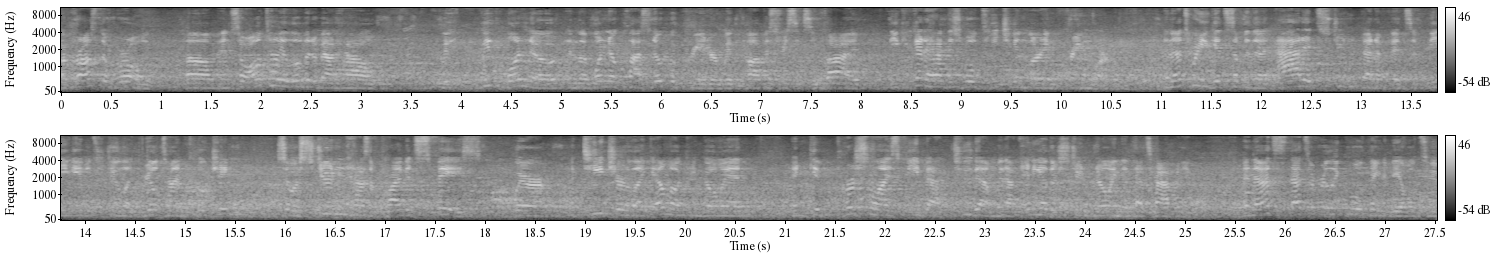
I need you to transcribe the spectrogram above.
across the world. Um, and so I'll tell you a little bit about how with, with OneNote and the OneNote Class Notebook Creator with Office 365, you of have this whole teaching and learning framework. And that's where you get some of the added student benefits of being able to do like real-time coaching. So a student has a private space where a teacher like Emma can go in and give personalized feedback to them without any other student knowing that that's happening. And that's that's a really cool thing to be able to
